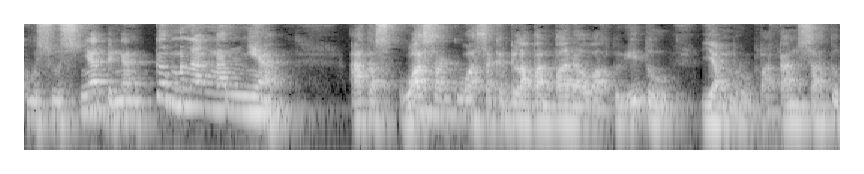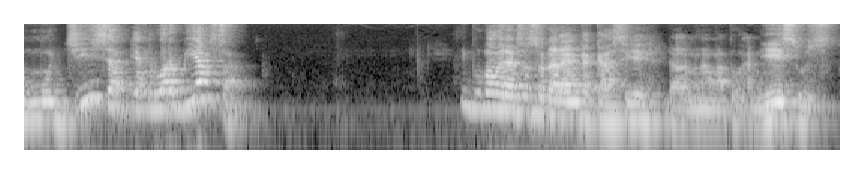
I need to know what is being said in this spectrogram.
khususnya dengan kemenangannya atas kuasa-kuasa kegelapan pada waktu itu yang merupakan satu mujizat yang luar biasa. Ibu bapak dan saudara yang kekasih dalam nama Tuhan Yesus,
